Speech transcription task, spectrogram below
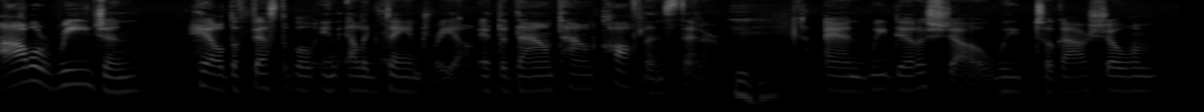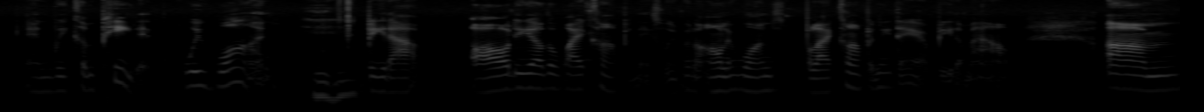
our region held the festival in Alexandria at the downtown Coughlin Center, mm-hmm. and we did a show. We took our show and, and we competed. We won, mm-hmm. beat out all the other white companies. We were the only ones black company there. Beat them out, um,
